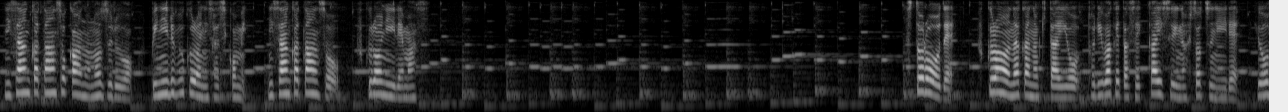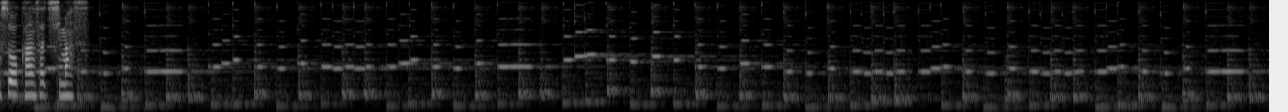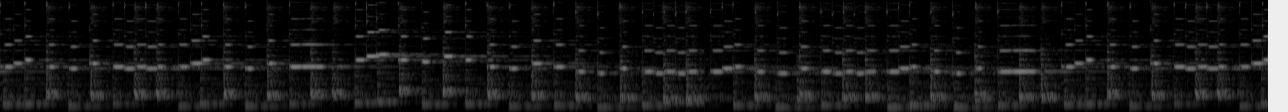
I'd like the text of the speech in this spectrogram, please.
二酸化炭素カーのノズルをビニール袋に差し込み二酸化炭素を袋に入れます。ストローで袋の中の気体を取り分けた石灰水の一つに入れ様子を観察します。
